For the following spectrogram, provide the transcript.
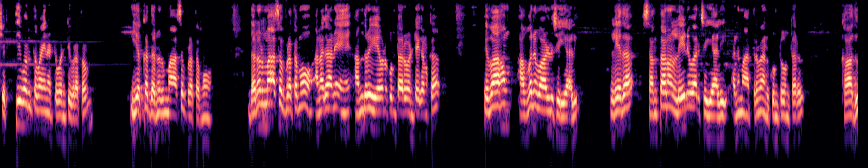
శక్తివంతమైనటువంటి వ్రతం ఈ యొక్క ధనుర్మాస వ్రతము. ధనుర్మాస వ్రతము అనగానే అందరూ ఏమనుకుంటారు అంటే కనుక వివాహం అవ్వని వాళ్ళు చేయాలి లేదా సంతానం లేని వారు చేయాలి అని మాత్రమే అనుకుంటూ ఉంటారు. కాదు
